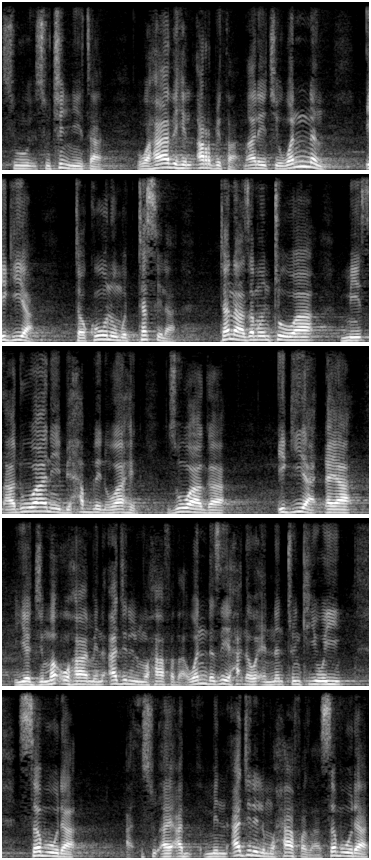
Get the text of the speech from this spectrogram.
su cinye ta. Wa hadhihi al-arbita malai ce wannan igiya takunu muttasila tana zamantowa mai tsaduwa ne bi hablin wahid zuwa ga igiya ɗaya ya jima'uha min ajilil muhafaza wanda zai haɗa wa'annan tunkiyoyi saboda min ajilil muhafaza saboda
